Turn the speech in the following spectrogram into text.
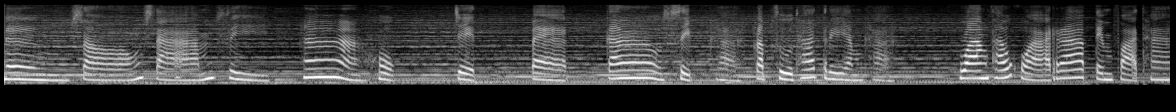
1 2 3 4 5 6 7 8 9 10 ค่ะ กลับสู่ท่าเตรียมค่ะ วางเท้าขวาราบเต็มฝ่าเท้า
